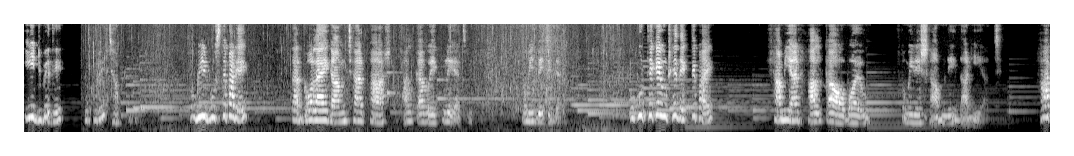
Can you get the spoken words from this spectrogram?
ইট বেঁধে পুকুরে ঝাঁপ সমীর বুঝতে পারে তার গলায় গামছার ফাঁস হালকা হয়ে খুলে গেছে। সমীর বেঁচে যায়। পুকুর থেকে উঠে দেখতে পায় স্বামীয়ার হালকা অবয়ব সমীরের সামনে দাঁড়িয়ে আছে। হাত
